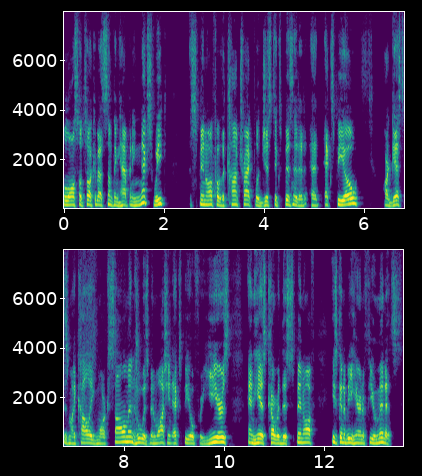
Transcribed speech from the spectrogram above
We'll also talk about something happening next week the spinoff of the contract logistics business at, at XPO. Our guest is my colleague, Mark Solomon, who has been watching XPO for years, and he has covered this spinoff. He's going to be here in a few minutes.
